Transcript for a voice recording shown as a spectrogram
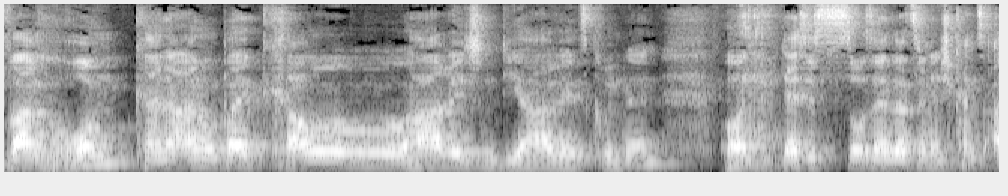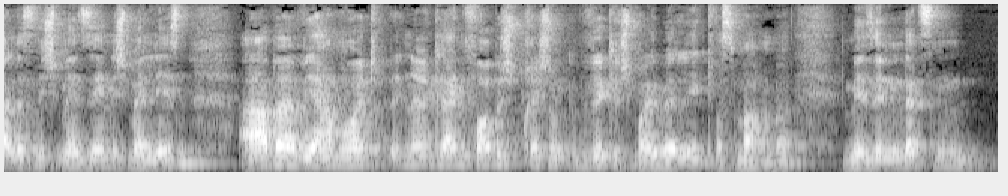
warum, keine Ahnung, bei grauhaarigen die Haare jetzt grün werden. Und das ist so sensationell. Ich kann es alles nicht mehr sehen, nicht mehr lesen. Aber wir haben heute in einer kleinen Vorbesprechung wirklich mal überlegt, was machen wir. Wir sind in den letzten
